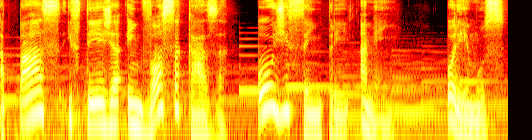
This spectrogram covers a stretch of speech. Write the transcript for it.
A paz esteja em vossa casa, hoje e sempre. Amém. Oremos.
